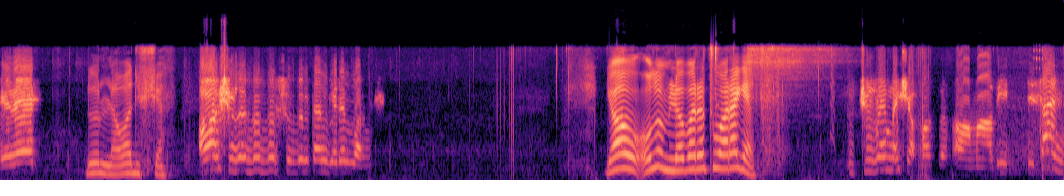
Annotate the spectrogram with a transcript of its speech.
Evet. Dur lava düşeceğim. Aa şurada dur dur şurada bir tane görev varmış. Ya oğlum laboratuvara gel. 315 yapması. Ama bitti. Sendin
